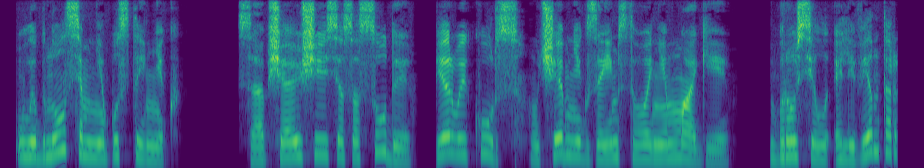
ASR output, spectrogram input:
— улыбнулся мне пустынник. «Сообщающиеся сосуды, первый курс, учебник заимствованием магии», — бросил Эливентор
